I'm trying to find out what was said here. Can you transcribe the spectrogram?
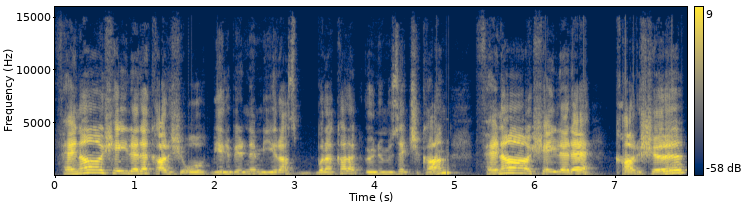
fena şeylere karşı o birbirine miras bırakarak önümüze çıkan fena şeylere karşı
